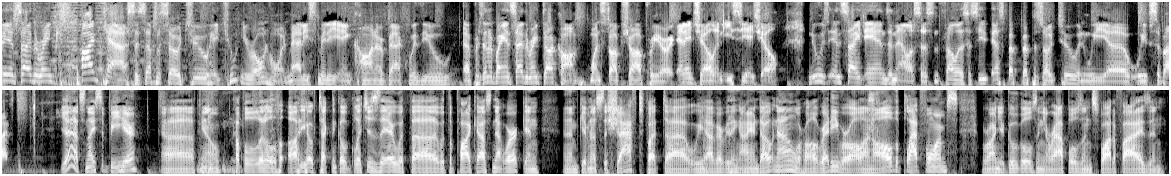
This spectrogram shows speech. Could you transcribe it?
The Inside the Rink podcast. It's episode two. Hey, tooting your own horn. Maddie, Smitty, and Connor back with you. Uh, presented by InsideTheRink.com. One stop shop for your NHL and ECHL news, insight, and analysis. And fellas, it's episode two, and we uh, we've survived. Yeah, it's nice to be here. Uh, you know, a couple of little audio technical glitches there with uh, with the podcast network and and them giving us the shaft, but uh, we have everything ironed out now. We're all ready. We're all on all the platforms. We're on your Googles and your Apples and Spotify's and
